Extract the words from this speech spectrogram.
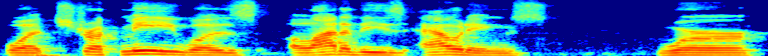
what struck me was a lot of these outings were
